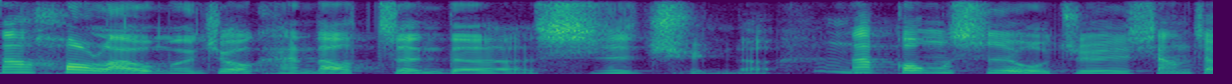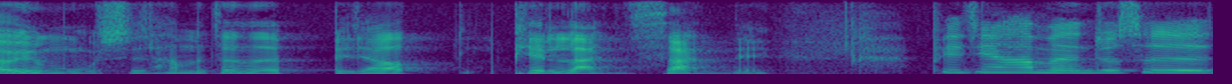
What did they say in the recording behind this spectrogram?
但后来我们就有看到真的狮群了。嗯、那公狮，我觉得相较于母狮，他们真的比较偏懒散呢。毕竟他们就是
